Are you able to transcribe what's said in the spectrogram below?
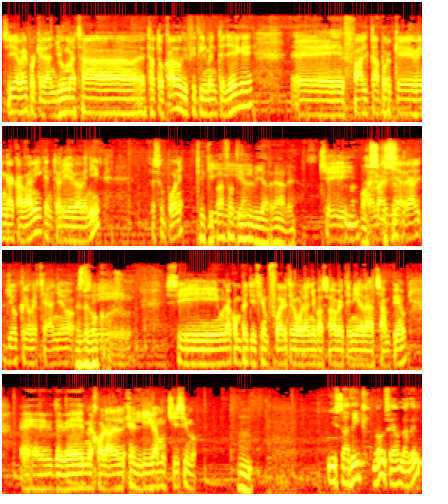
Sí, a ver, porque Danjuma está, está tocado, difícilmente llegue. Eh, falta porque venga Cavani, que en teoría iba a venir, se supone. Qué equipazo Y- tiene el Villarreal, eh. Sí, además el Villarreal yo creo que este año Es de locos. Si, una competición fuerte como el año pasado que tenía la Champions eh, debe mejorar el- en Liga muchísimo. Mm. Y Sadik, ¿no? Se habla de él.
